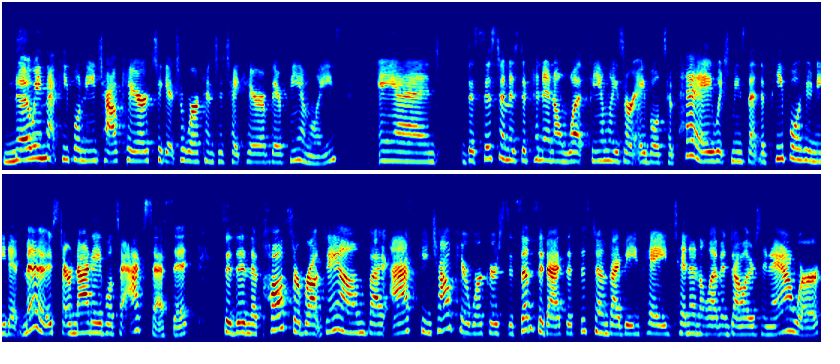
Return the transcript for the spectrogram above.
knowing that people need childcare to get to work and to take care of their families. And the system is dependent on what families are able to pay, which means that the people who need it most are not able to access it. So then the costs are brought down by asking childcare workers to subsidize the system by being paid 10 and $11 an hour.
